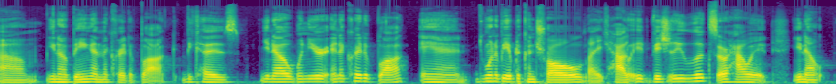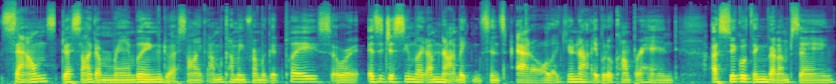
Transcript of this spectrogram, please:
um, you know being in the creative block because you know when you're in a creative block and you want to be able to control like how it visually looks or how it you know sounds do i sound like i'm rambling? Do i sound like i'm coming from a good place? Or does it just seem like i'm not making sense at all? Like you're not able to comprehend a single thing that i'm saying.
